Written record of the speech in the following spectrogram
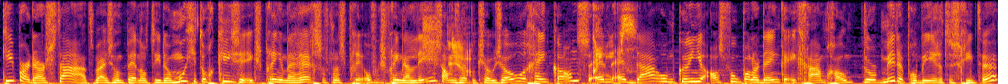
keeper daar staat bij zo'n penalty... dan moet je toch kiezen, ik spring naar rechts of, naar spring, of ik spring naar links. Anders heb ik sowieso geen kans. En, en daarom kun je als voetballer denken... ik ga hem gewoon door het midden proberen te schieten.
